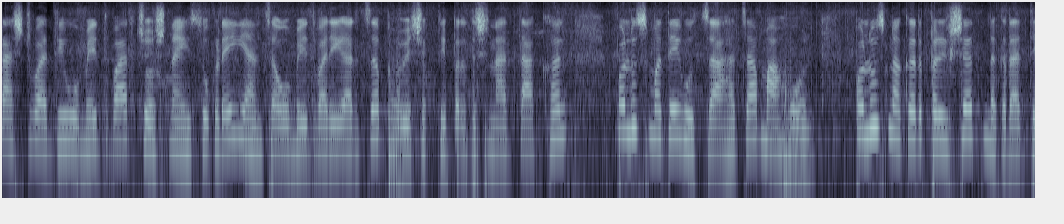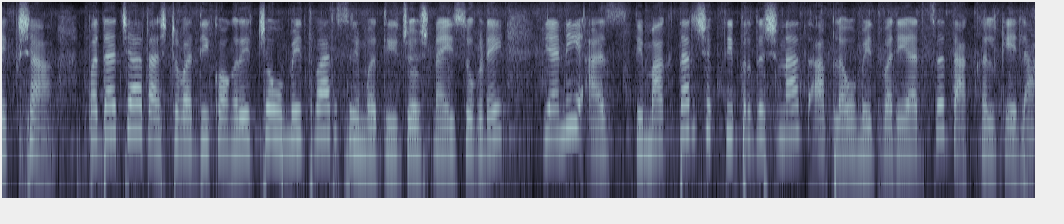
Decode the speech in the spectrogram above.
राष्ट्रवादी उमेदवार जोशनाई सुकडे यांचा उमेदवारी अर्ज भव्यशक्ती प्रदर्शनात दाखल. पलूसमध्ये उत्साहाचा माहोल. पलूस नगर परिषद नगराध्यक्षा पदाच्या राष्ट्रवादी काँग्रेसच्या उमेदवार श्रीमती जोशनाई सुगडे यांनी आज दिमागदार शक्ती प्रदर्शनात आपला उमेदवारी अर्ज दाखल केला.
